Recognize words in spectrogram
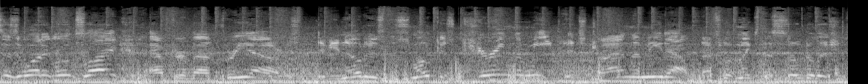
This is what it looks like after about three hours. If you notice, the smoke is curing the meat. It's drying the meat out. That's what makes this so delicious.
